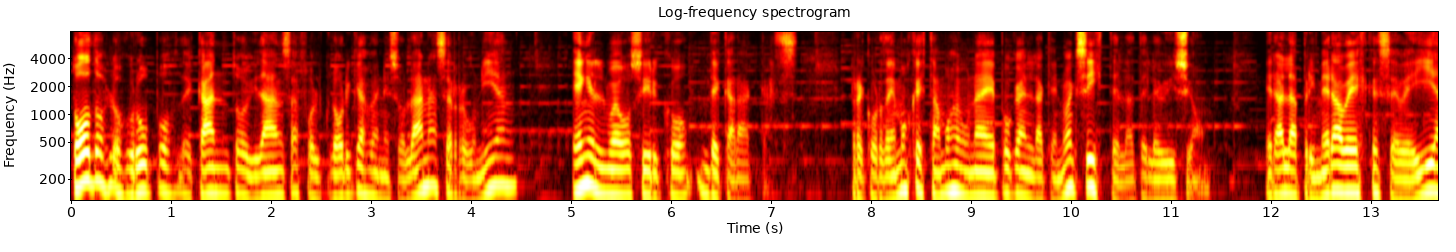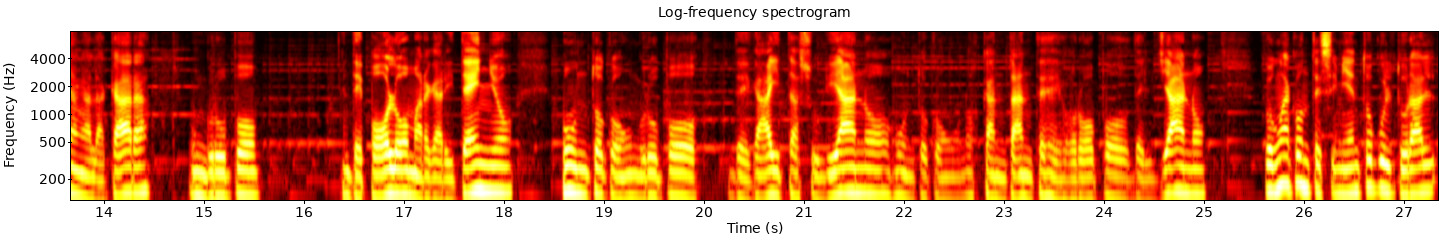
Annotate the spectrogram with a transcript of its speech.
todos los grupos de canto y danza folclóricas venezolanas se reunían en el nuevo circo de Caracas. Recordemos que estamos en una época en la que no existe la televisión. Era la primera vez que se veían a la cara un grupo de polo margariteño junto con un grupo de gaita zuliano, junto con unos cantantes de joropo del llano. Fue un acontecimiento cultural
